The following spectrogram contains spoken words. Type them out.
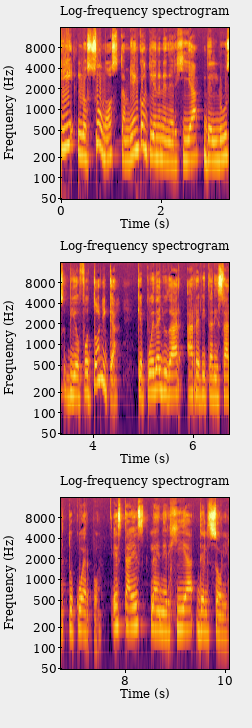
y los zumos también contienen energía de luz biofotónica que puede ayudar a revitalizar tu cuerpo. Esta es la energía del sol.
